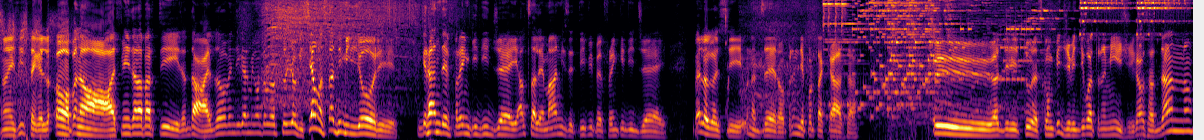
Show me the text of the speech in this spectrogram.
Non esiste che lo... Oh, no, è finita la partita. Dai, devo vendicarmi contro l'orso degli occhi. Siamo stati migliori. Grande Frankie DJ. Alza le mani se tifi per Frankie DJ. Bello così. 1-0. Prendi e porta a casa. Uh, addirittura sconfigge 24 nemici. Causa danno.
